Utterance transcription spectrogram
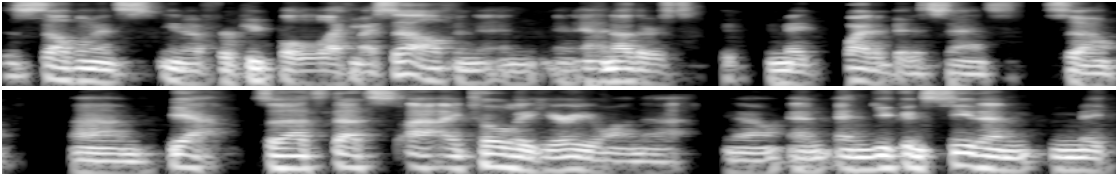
supplements, you know, for people like myself and and, and others can make quite a bit of sense. So um, yeah, so that's that's I, I totally hear you on that, you know, and and you can see them make,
